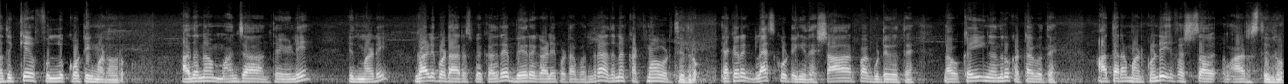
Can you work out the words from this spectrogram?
ಅದಕ್ಕೆ ಫುಲ್ಲು ಕೋಟಿಂಗ್ ಮಾಡೋರು. ಅದನ್ನು ಮಾಂಜ ಅಂತ ಹೇಳಿ ಇದು ಮಾಡಿ ಗಾಳಿಪಟ ಹಾರಿಸ್ಬೇಕಾದ್ರೆ ಬೇರೆ ಗಾಳಿಪಟ ಬಂದರೆ ಅದನ್ನು ಕಟ್ ಮಾಡಿಬಿಡ್ತಿದ್ರು. ಯಾಕಂದರೆ ಗ್ಲಾಸ್ ಕೋಟಿಂಗ್ ಇದೆ ಶಾರ್ಪ್ ಆಗಿಬಿಟ್ಟಿರುತ್ತೆ ನಾವು ಕೈ ಅಂದರೂ ಕಟ್ಟಾಗುತ್ತೆ ಆ ಥರ ಮಾಡ್ಕೊಂಡು ಫಸ್ಟ್ ಆರಿಸ್ತಿದ್ರು.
